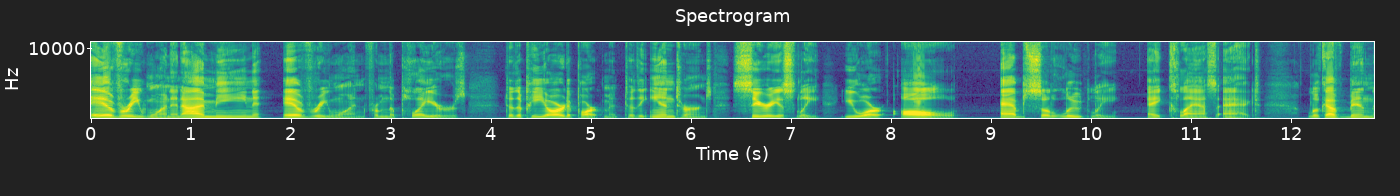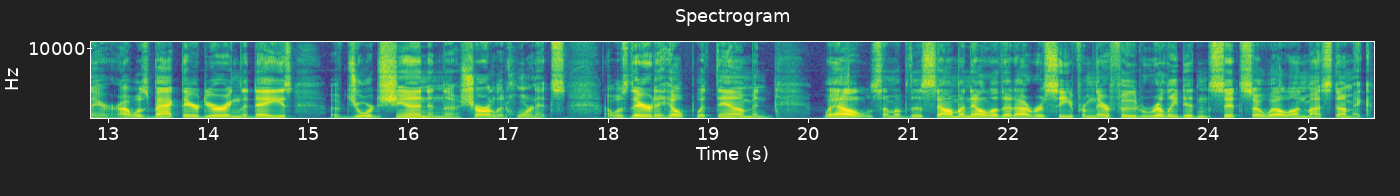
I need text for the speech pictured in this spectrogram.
everyone, and I mean everyone, from the players to the PR department to the interns, seriously, you are all absolutely a class act. Look, I've been there. I was back there during the days of George Shinn and the Charlotte Hornets. I was there to help with them, and, well, some of the salmonella that I received from their food really didn't sit so well on my stomach.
